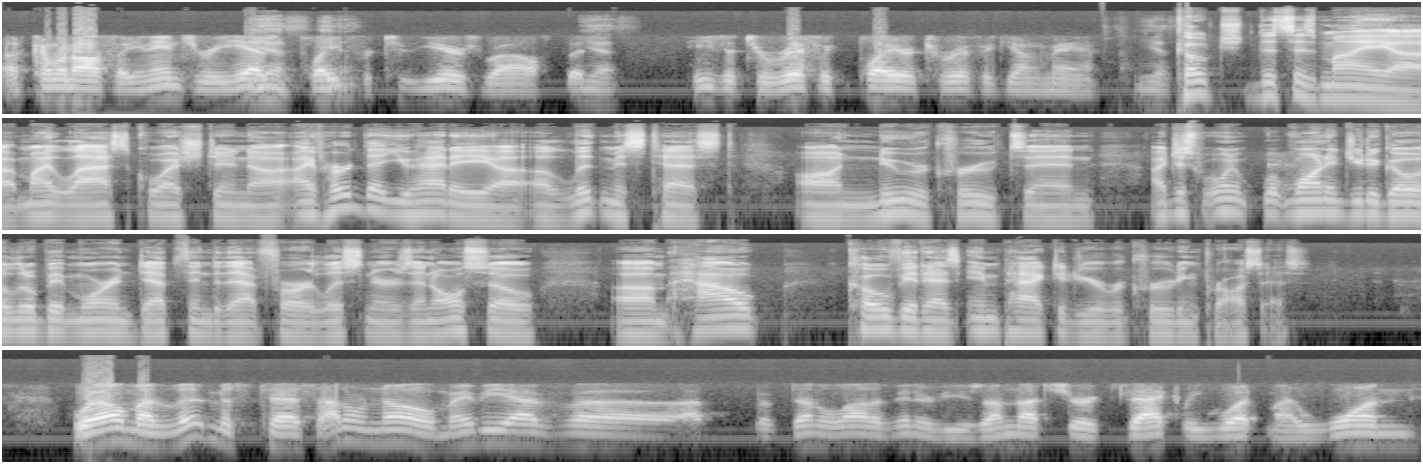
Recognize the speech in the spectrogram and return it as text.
uh, coming off of an injury. He hasn't Yes, played yes. for two years, Ralph, but yes, he's a terrific player, terrific young man. yes. Coach, this is my uh, my last question. Uh, I've heard that you had a uh, a litmus test on new recruits, and I just w- wanted you to go a little bit more in depth into that for our listeners, and also um, how COVID has impacted your recruiting process. Well, my litmus test, I don't know. Maybe I've uh, I've, I've done a lot of interviews. I'm not sure exactly what my one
